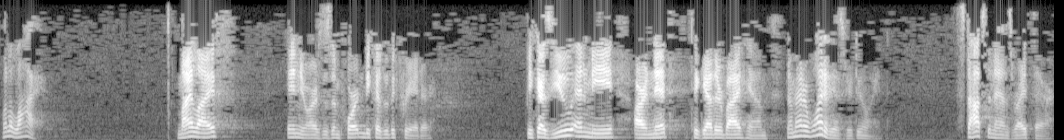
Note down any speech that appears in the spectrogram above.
What a lie. My life in yours is important because of the Creator. Because you and me are knit together by Him, no matter what it is you're doing. Stops and ends right there.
